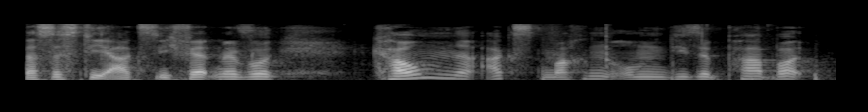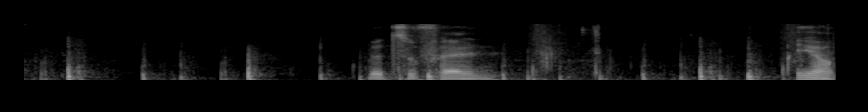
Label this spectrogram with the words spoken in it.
Das ist die Axt. Ich werde mir wohl kaum eine Axt machen, um diese paar Bäume zu fällen. Ja.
